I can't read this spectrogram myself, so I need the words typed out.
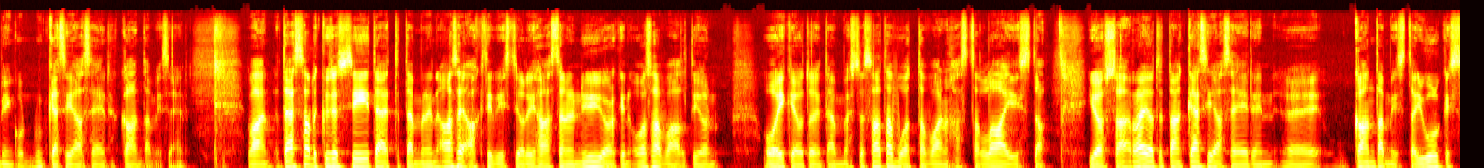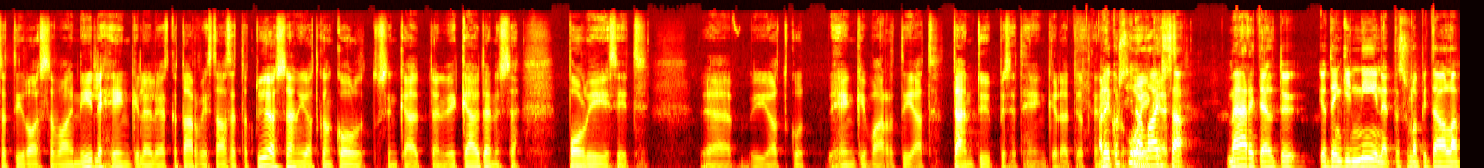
niin kuin käsiaseen kantamiseen. Vaan tässä oli kyse siitä, että tämmöinen aseaktivisti oli haastanut New Yorkin osavaltion oikeuteen tämmöistä sata vuotta vanhasta laista, jossa rajoitetaan käsiaseiden kantamista julkisissa tiloissa vain niille henkilöille, jotka tarvitsevat asetta työssään, jotka on koulutettu sen käyttöön. Eli käytännössä poliisit, jotkut henkivartijat, tämän tyyppiset henkilöt, jotka Oliko niin siinä oikeasti... laissa määritelty jotenkin niin, että sulla pitää olla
